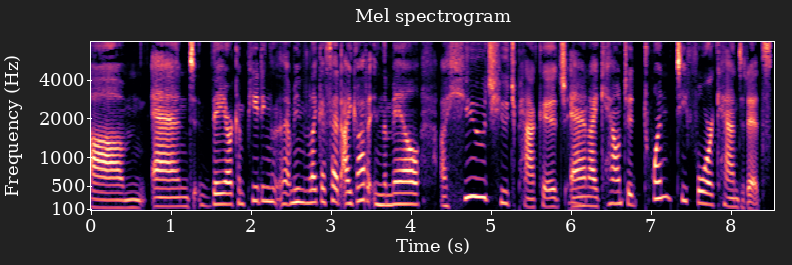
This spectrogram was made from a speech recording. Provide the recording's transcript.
Um, and they are competing. I mean, like I said, I got in the mail a huge, huge package and I counted 24 candidates.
